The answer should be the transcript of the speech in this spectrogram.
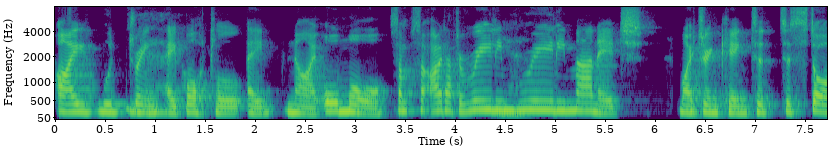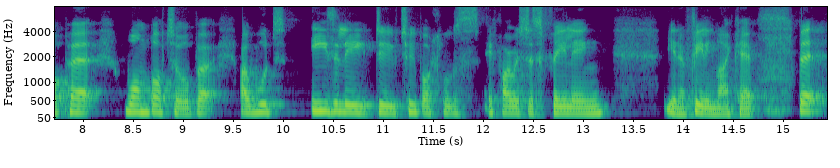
i would drink yeah. a bottle a night or more some so i'd have to really yeah. really manage my drinking to to stop at one bottle, but I would easily do two bottles if I was just feeling, you know, feeling like it. But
